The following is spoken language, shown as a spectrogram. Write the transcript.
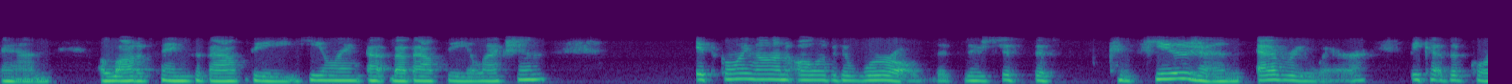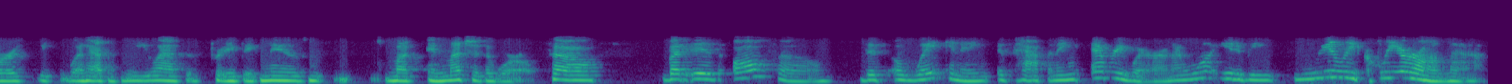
and a lot of things about the healing, uh, about the election. It's going on all over the world. There's just this confusion everywhere because, of course, what happens in the U.S. is pretty big news in much of the world. So, but it is also this awakening is happening everywhere, and I want you to be really clear on that.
